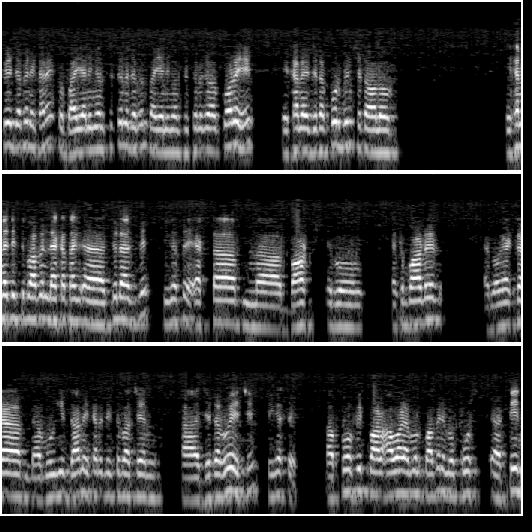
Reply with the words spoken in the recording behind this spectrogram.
পেয়ে যাবেন এখানে। তো বাই অ্যানিমালস চলে যাবেন। বাই অ্যানিমালস চলে যাওয়ার পরে এখানে যেটা করবেন, সেটা হলো এখানে দেখতে পাবেন, লেখা চলে আসবে, ঠিক আছে? একটা বার্ড এবং একটা বার্ডের এবং একটা মুরগির দাম এখানে দেখতে পাচ্ছেন যেটা রয়েছে, ঠিক আছে? প্রফিট পার আওয়ার এমন পাবেন এবং কোর্স টেন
